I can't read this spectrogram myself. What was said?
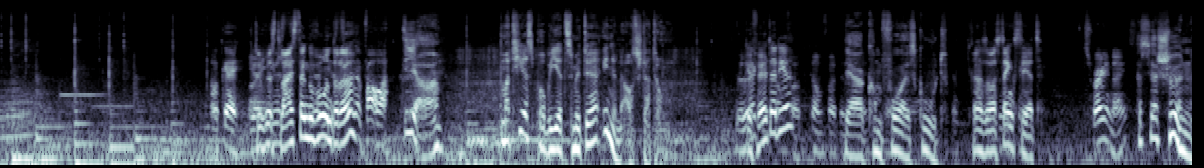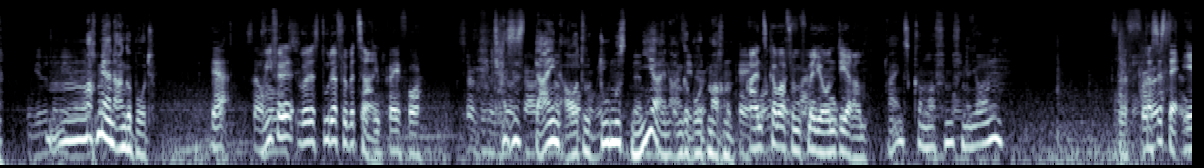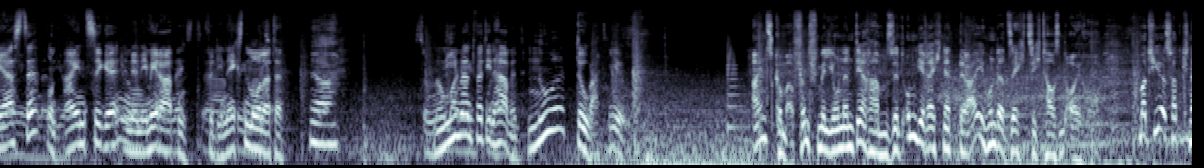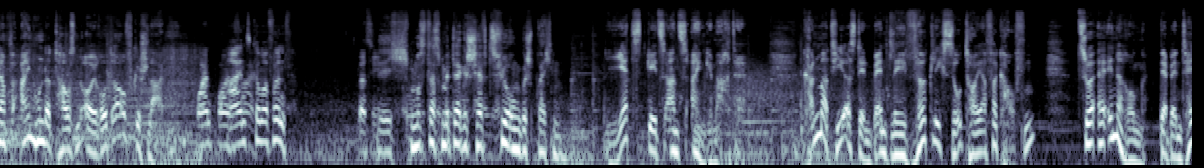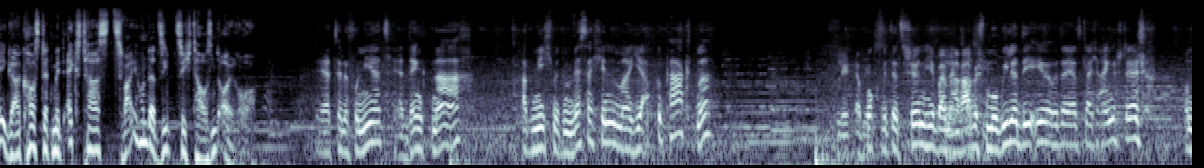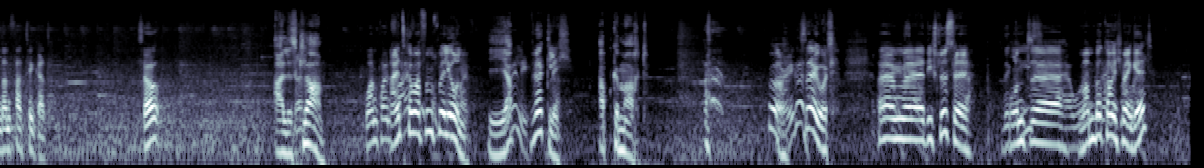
Okay. Du bist Leistern gewohnt, oder? Ja, Matthias probiert's mit der Innenausstattung. Gefällt er dir? Der Komfort ist gut. Also was denkst du jetzt? Ist ja schön. Mach mir ein Angebot. Wie viel würdest du dafür bezahlen? Das ist dein Auto. Du musst mir ein. Angebot machen. Okay. 1,5 Millionen Dirham. 1,5 Millionen? Das ist der erste und einzige in den Emiraten für die nächsten Monate. Ja, Niemand wird ihn haben, nur du. But you. 1,5 Millionen Dirham sind umgerechnet 360.000 Euro. Matthias hat knapp 100.000 Euro draufgeschlagen. 1.5. 1,5. Let's see. ich muss das mit der Geschäftsführung besprechen. Jetzt geht's ans Eingemachte. Kann Matthias den Bentley wirklich so teuer verkaufen? Zur Erinnerung, der Bentayga kostet mit Extras 270.000 Euro. Er telefoniert, er denkt nach, hat mich mit dem Wässerchen mal hier abgeparkt, ne? Der Bock wird jetzt schön hier beim arabischen mobile.de wird er jetzt gleich eingestellt und dann vertickert. So, Alles klar. 1,5 Millionen. Ja, Wirklich. abgemacht. Ja, sehr gut. Ähm, äh, die Schlüssel. Und äh, wann bekomme ich mein Geld?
